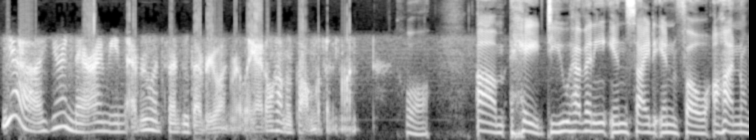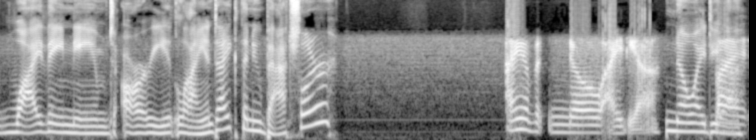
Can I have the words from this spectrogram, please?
yeah here and there i mean everyone's friends with everyone really i don't have a problem with anyone Cool. Um, hey, do you have any inside info on why they named Arie Luyendyk the new Bachelor? I have no idea. No idea.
